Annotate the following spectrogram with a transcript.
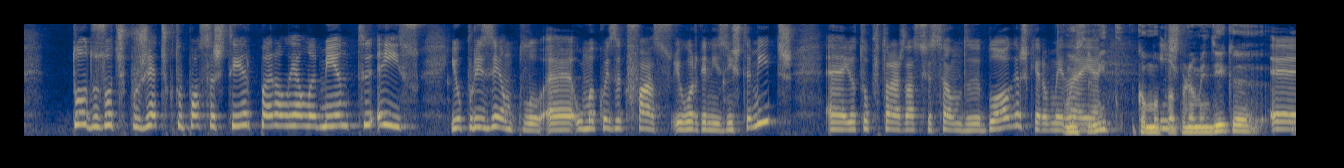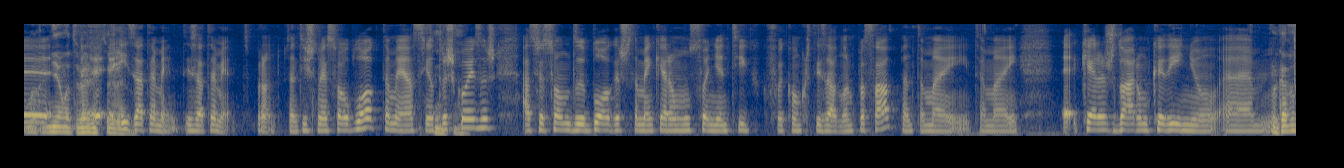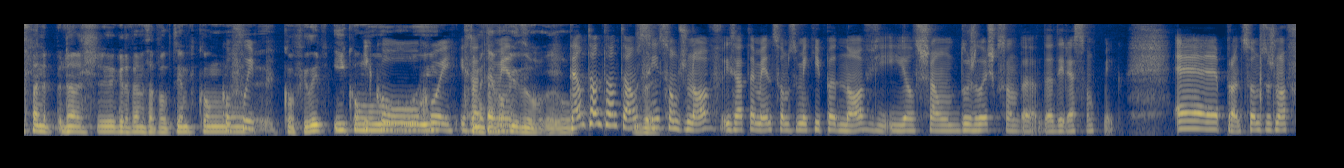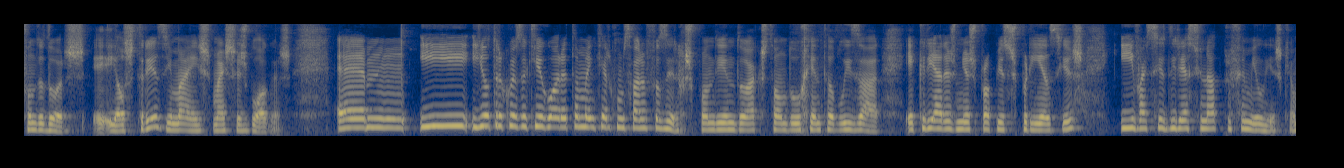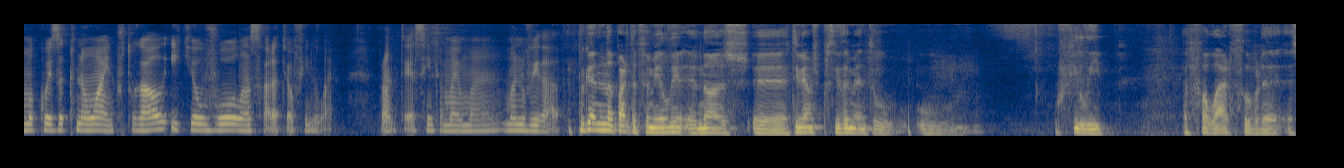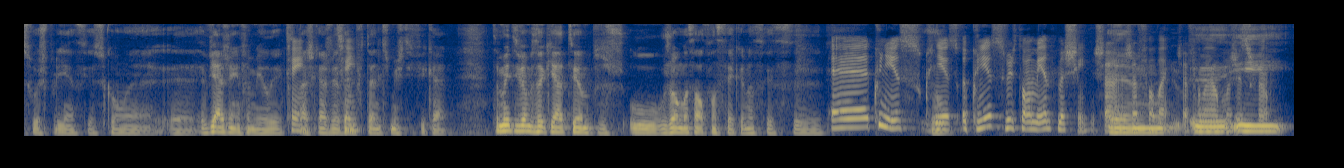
todos os outros projetos que tu possas ter paralelamente a isso. Eu, por exemplo, eh, uma coisa que faço, eu organizo Instamites, eh, eu estou por trás da Associação de Bloggers, que era uma ideia. Um Instamit, como o próprio nome indica, uma reunião através do Instagram. Exatamente, exatamente. Pronto, portanto, isto não é só o blog, também há assim outras sim. coisas. A Associação de Bloggers também, que era um sonho antigo que foi concretizado no ano passado, portanto, também, também eh, quer ajudar um bocadinho. Um, ehm, Por acaso, semana, nós gravamos há pouco tempo com, com o Filipe, com o Filipe e com, e com o, o Rui. Exatamente. Então, então, então, então sim, somos nove, exatamente, somos uma equipa de nove e eles são dos dois que são da, da direção comigo. Uh, pronto, somos os nove fundadores, eles três e mais, mais seis bloggers. Um, ehm, e, e outra coisa que agora também quero começar a fazer, respondendo à questão do rentabilizar, é criar as minhas próprias experiências e vai ser direcionado para famílias, que é uma coisa que não há em Portugal e que eu vou lançar até ao fim do ano. Pronto, é assim também uma, uma novidade. Pegando na parte da família, nós uh, tivemos precisamente o, o, o Filipe a falar sobre a, as suas experiências com a, a viagem em família, que sim, acho que às vezes é sim. é importante desmistificar. Também tivemos aqui há tempos o, o João Gonçalo Fonseca, não sei se. Uh, conheço, conheço. Eu... Conheço virtualmente, mas sim, já, um, já falei, já falei algumas vezes. E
